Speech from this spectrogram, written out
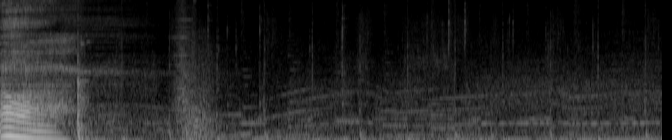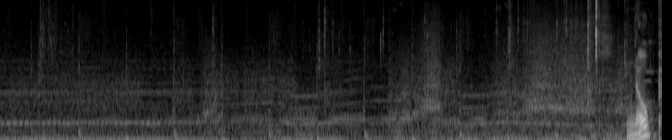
Ah. Nope.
